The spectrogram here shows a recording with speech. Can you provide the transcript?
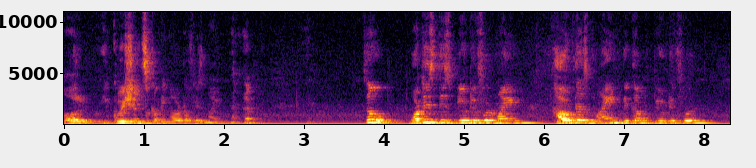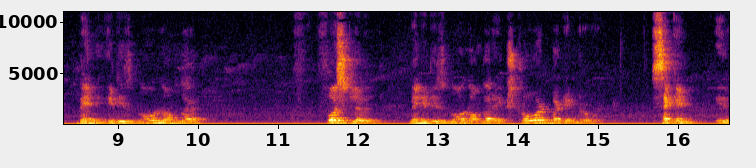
all equations coming out of his mind. so, what is this beautiful mind? How does mind become beautiful? When it is no longer first level, when it is no longer extrovert but introvert. Second, eh,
